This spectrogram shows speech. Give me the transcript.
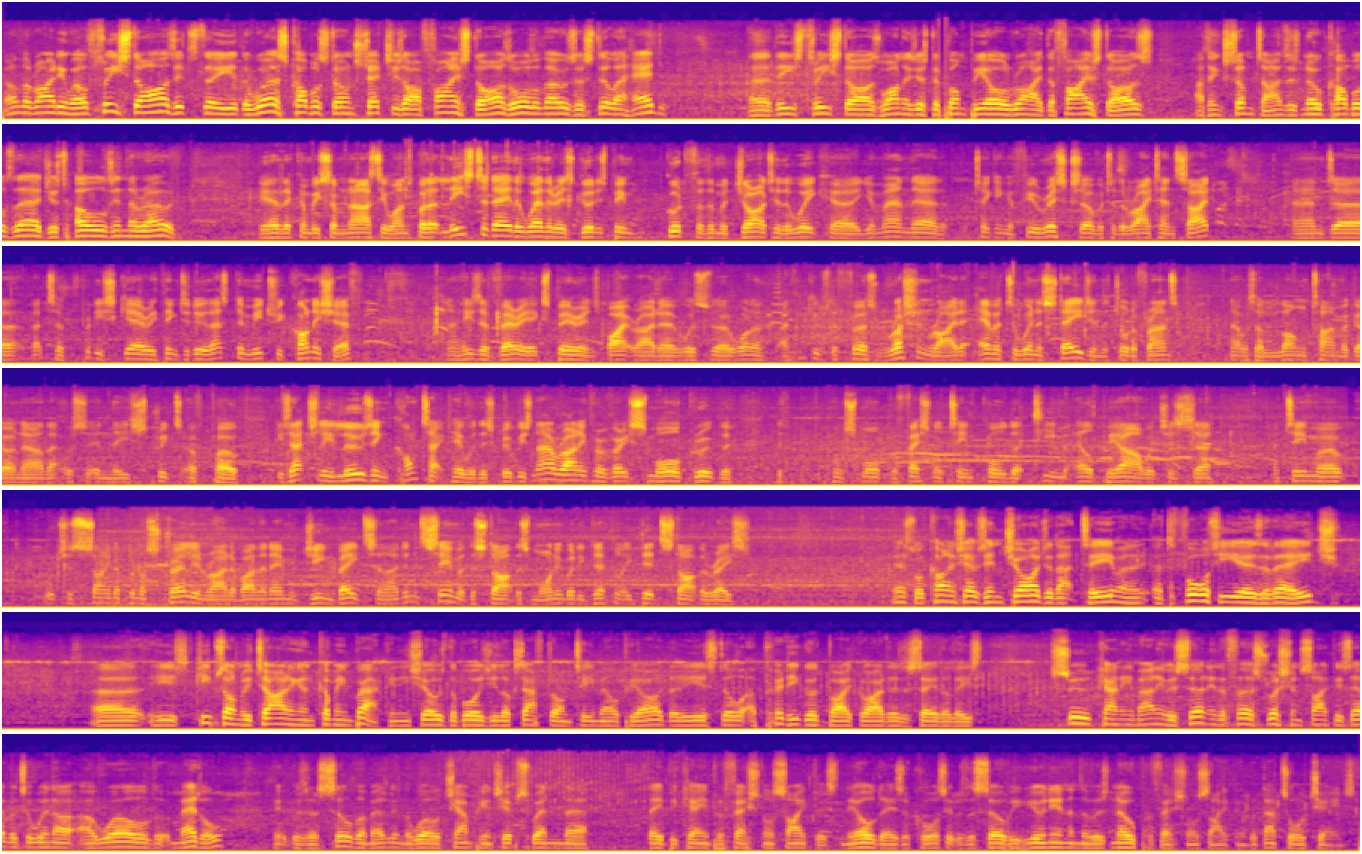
Well, they're riding well. Three stars. It's the the worst cobblestone stretches are five stars. All of those are still ahead. Uh, these three stars, one is just a bumpy old ride. The five stars, I think sometimes there's no cobbles there, just holes in the road. Yeah, there can be some nasty ones, but at least today the weather is good. It's been good for the majority of the week. Uh, your man there taking a few risks over to the right-hand side, and uh, that's a pretty scary thing to do. That's Dmitry Konyshev. Now, he's a very experienced bike rider. Was uh, one of, I think he was the first Russian rider ever to win a stage in the Tour de France. That was a long time ago now. That was in the streets of Pau. He's actually losing contact here with this group. He's now riding for a very small group. The, the small professional team called uh, Team LPR, which is uh, a team uh, which has signed up an Australian rider by the name of Gene Bates. And I didn't see him at the start this morning, but he definitely did start the race. Yes, well, Konyshev's in charge of that team, and at 40 years of age, uh, he keeps on retiring and coming back, and he shows the boys he looks after on Team LPR that he is still a pretty good bike rider, to say the least. Sud Kanimani was certainly the first Russian cyclist ever to win a, a world medal it was a silver medal in the World Championships when uh, they became professional cyclists. In the old days, of course, it was the Soviet Union and there was no professional cycling, but that's all changed.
